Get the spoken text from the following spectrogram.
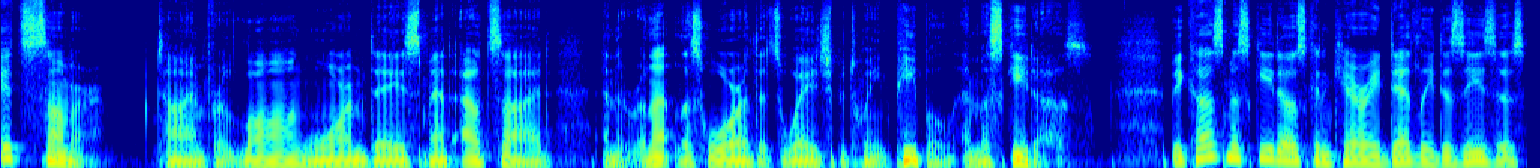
It's summer, time for long, warm days spent outside and the relentless war that's waged between people and mosquitoes. Because mosquitoes can carry deadly diseases,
